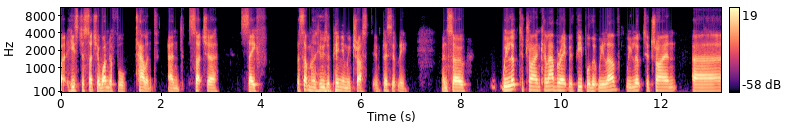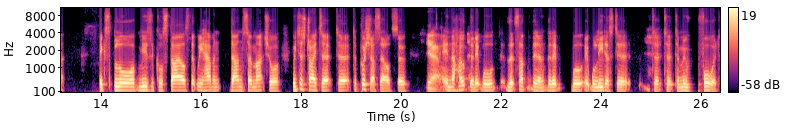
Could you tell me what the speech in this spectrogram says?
but he's just such a wonderful talent and such a safe, someone whose opinion we trust implicitly. And so we look to try and collaborate with people that we love. We look to try and uh, explore musical styles that we haven't done so much, or we just try to to, to push ourselves. So yeah, in the hope that it will that some you know that it will it will lead us to to to, to move forward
